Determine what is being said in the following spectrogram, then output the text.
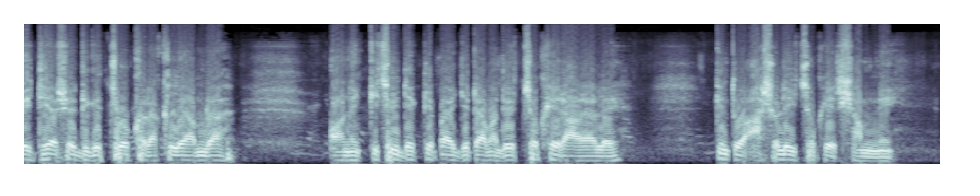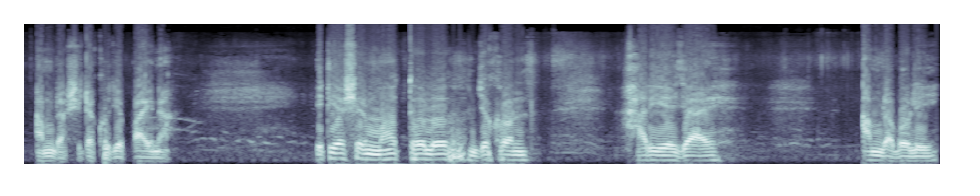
ইতিহাসের দিকে চোখ রাখলে আমরা অনেক কিছুই দেখতে পাই যেটা আমাদের চোখের আড়ালে। কিন্তু আসলেই চোখের সামনে আমরা সেটা খুঁজে পাই না। ইতিহাসের মহত্ব হলো যখন হারিয়ে যায়, আমরা বলি,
